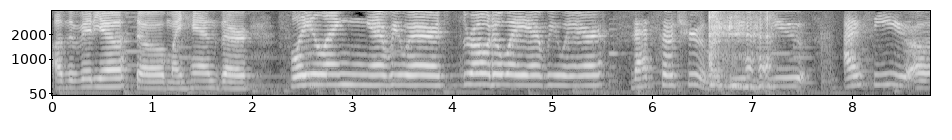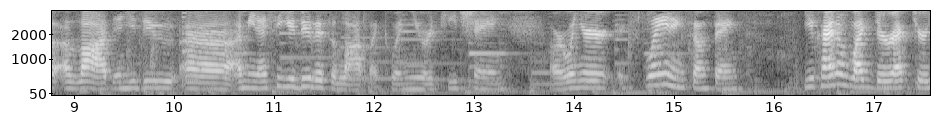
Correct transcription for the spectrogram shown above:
on the video, so my hands are flailing everywhere. It's thrown away everywhere. that's so true. Like you, you I see you a, a lot, and you do. Uh, I mean, I see you do this a lot. Like when you're teaching, or when you're explaining something, you kind of like direct your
